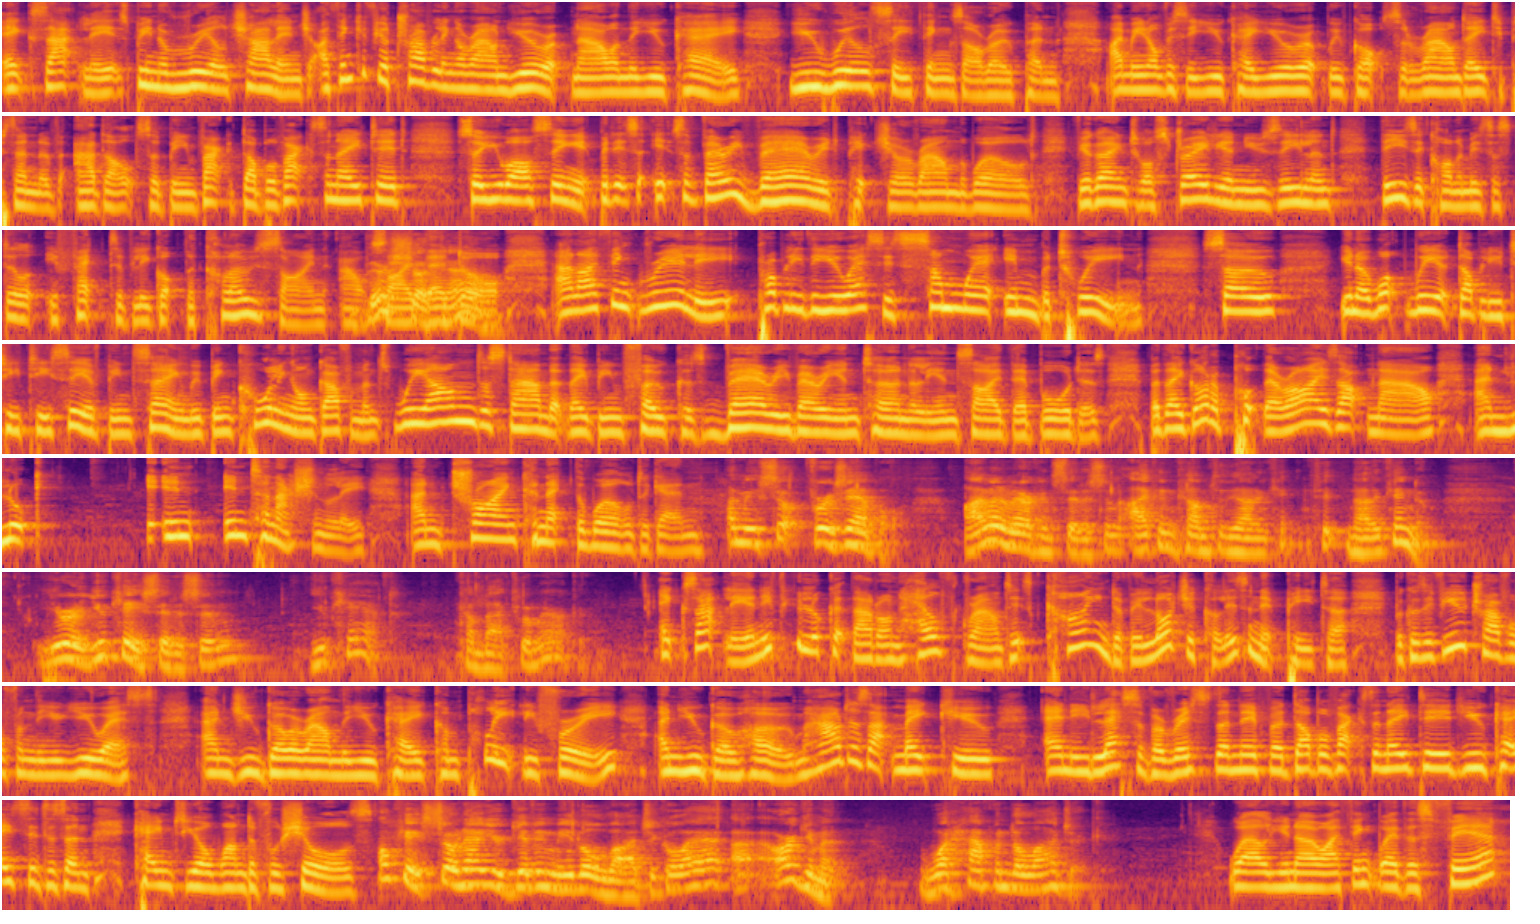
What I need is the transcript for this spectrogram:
Exactly. It's been a real challenge. I think if you're traveling around Europe now and the UK, you will see things are open. I mean, obviously, UK, Europe, we've got sort of around 80% of adults have been vac- double vaccinated. So you are seeing it. But it's, it's a very varied picture around the world. If you're going to Australia, New Zealand, these economies are still effectively got the close sign outside their down. door. And I think really, probably the US is somewhere in between. So, you know, what we WTTC have been saying, we've been calling on governments. We understand that they've been focused very, very internally inside their borders, but they got to put their eyes up now and look in internationally and try and connect the world again. I mean, so for example, I'm an American citizen. I can come to the United Kingdom. You're a UK citizen. You can't come back to America. Exactly. And if you look at that on health grounds, it's kind of illogical, isn't it, Peter? Because if you travel from the US and you go around the UK completely free and you go home, how does that make you any less of a risk than if a double vaccinated UK citizen came to your wonderful shores? Okay, so now you're giving me the logical a- a- argument. What happened to logic? Well, you know, I think where there's fear,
